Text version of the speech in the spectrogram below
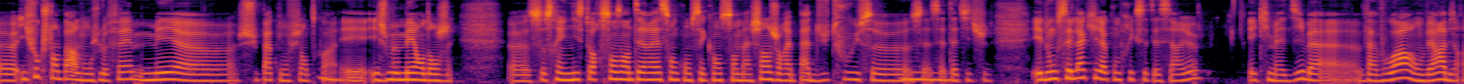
euh, il faut que je t'en parle, donc je le fais, mais euh, je suis pas confiante, quoi. Mm. Et, et je me mets en danger. Euh, ce serait une histoire sans intérêt, sans conséquence, sans machin. J'aurais pas du tout eu ce- ce- cette attitude. Et donc c'est là qu'il a compris que c'était sérieux et qui m'a dit bah va voir, on verra bien,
